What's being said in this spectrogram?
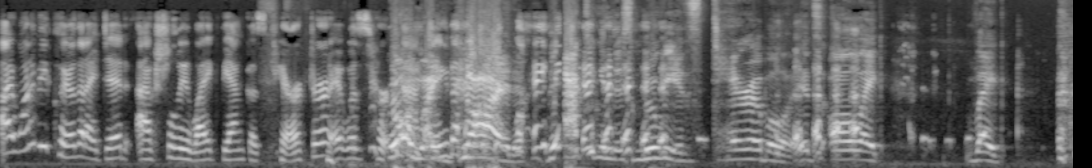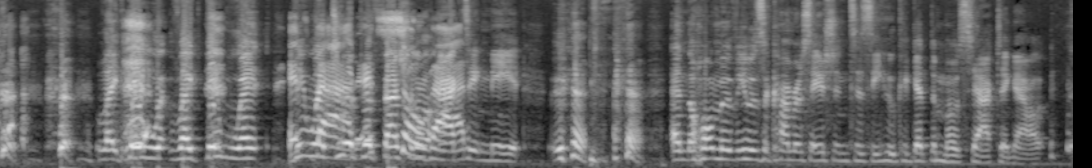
I want to be clear that I did actually like Bianca's character. It was her Oh my acting that I god, like. the acting in this movie is terrible. It's all like, like, like they w- like they went they It's went to a It's so professional acting meet, and the whole movie was a conversation to see who could get the most acting out.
